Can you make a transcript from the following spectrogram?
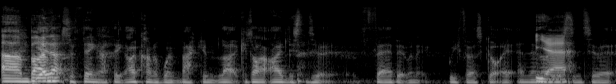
um, but yeah, that's the thing. I think I kind of went back and like because I, I listened to it a fair bit when it, we first got it, and then I listened to it.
